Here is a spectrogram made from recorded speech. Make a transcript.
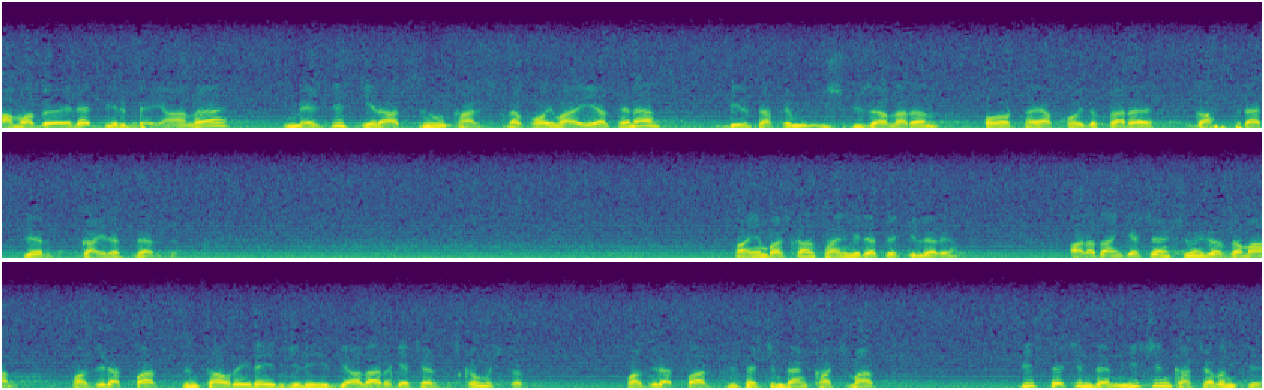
ama böyle bir beyanı meclis iradesinin karşısına koymaya yeltenen bir takım işgüzarların ortaya koydukları gaflettir, gayretlerdir. Sayın Başkan, Sayın Milletvekilleri, aradan geçen şunca zaman Fazilet Partisi'nin tavrıyla ilgili iddiaları geçersiz kılmıştır. Fazilet Partisi seçimden kaçmaz. Biz seçimden niçin kaçalım ki?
